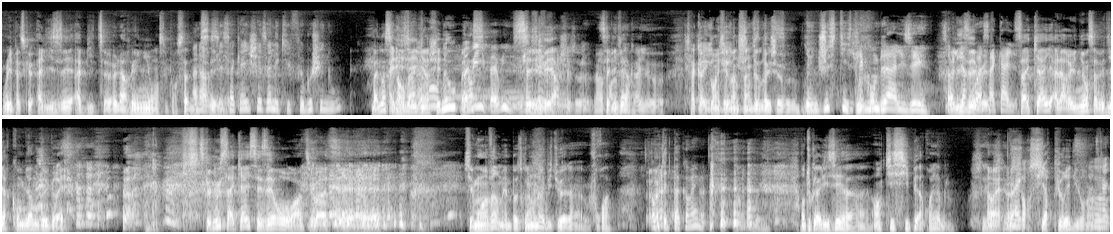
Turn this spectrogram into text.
Oui, parce que Alizé habite euh, la Réunion, c'est pour ça. Donc alors c'est. si ça caille chez elle et qu'il fait beau chez nous. Bah non, c'est Alizé normal. vient chez nous. Bah non, oui, bah oui. je C'est sais. l'hiver chez eux. Mais C'est l'hiver. Ça caille, euh, ça caille Il y a- quand il fait une 25 degrés chez eux. Il y a une justice. Il fait combien, Alizé? Ça veut Alizé, dire quoi, oui. ça caille? Ça caille à la Réunion, ça veut dire combien de degrés? Parce que nous, ça caille, c'est zéro. hein, tu vois, c'est. C'est moins 20 même, parce que nous on est habitué à la- au froid. Oh, peut-être pas quand même. En tout cas, Alizé a anticipé, incroyable. C'est Ouais, une ouais. sorcière pure et dure. là. Ouais.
